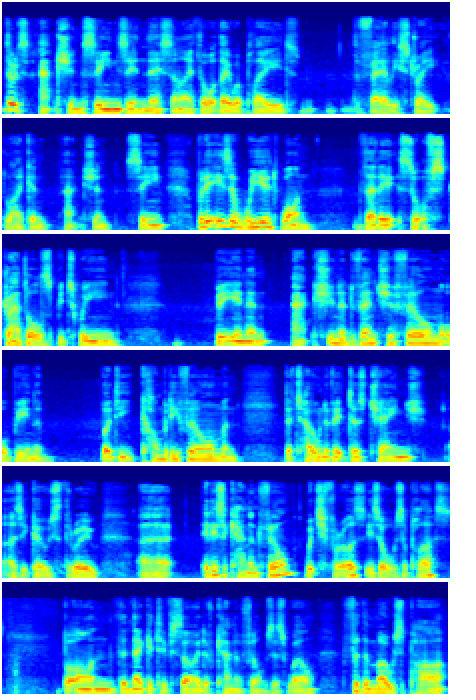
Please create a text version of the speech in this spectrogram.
there's action scenes in this, and I thought they were played fairly straight like an action scene. But it is a weird one that it sort of straddles between being an action adventure film or being a buddy comedy film, and the tone of it does change as it goes through. Uh, it is a Cannon film, which for us is always a plus. But on the negative side of Cannon films as well, for the most part,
